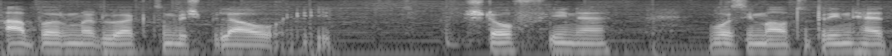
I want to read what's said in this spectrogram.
Aber man schaut zum Beispiel auch in den Stoff hinein, es im Auto drin hat.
